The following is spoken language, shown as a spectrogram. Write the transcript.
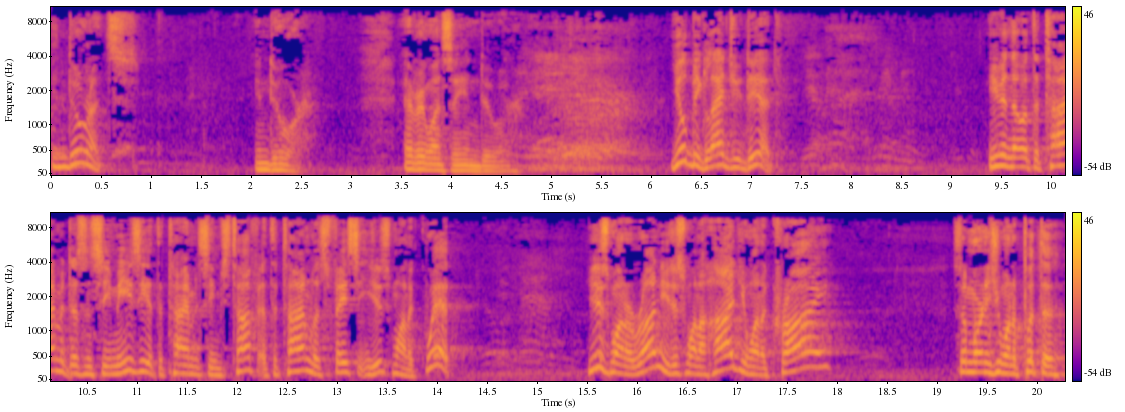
Endurance. Endure. Everyone say endure. endure. You'll be glad you did. Even though at the time it doesn't seem easy, at the time it seems tough, at the time, let's face it, you just want to quit. You just want to run, you just want to hide, you want to cry. Some mornings you want to put the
